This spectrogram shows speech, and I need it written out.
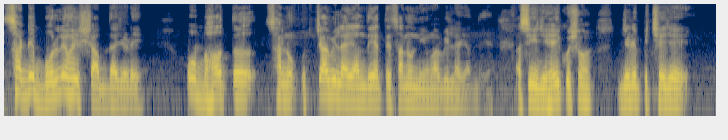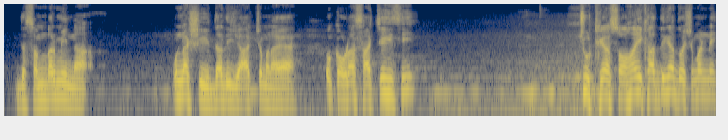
ਸਾਡੇ ਬੋਲੇ ਹੋਏ ਸ਼ਬਦ ਆ ਜਿਹੜੇ, ਉਹ ਬਹੁਤ ਸਾਨੂੰ ਉੱਚਾ ਵੀ ਲੈ ਜਾਂਦੇ ਆ ਤੇ ਸਾਨੂੰ ਨੀਵਾਂ ਵੀ ਲੈ ਜਾਂਦੇ ਆ। ਅਸੀਂ ਅਜਿਹੇ ਹੀ ਕੁਝ ਜਿਹੜੇ ਪਿੱਛੇ ਜੇ ਦਸੰਬਰ ਮਹੀਨਾ ਉਹਨਾਂ ਸ਼ਹੀਦਾਂ ਦੀ ਯਾਦ ਚ ਮਨਾਇਆ ਉਹ ਕੌੜਾ ਸੱਚ ਹੀ ਸੀ। ਝੂਠੀਆਂ ਸੌਹਾਂ ਹੀ ਖਾਧੀਆਂ ਦੁਸ਼ਮਣ ਨੇ।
